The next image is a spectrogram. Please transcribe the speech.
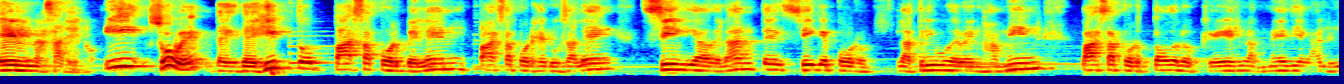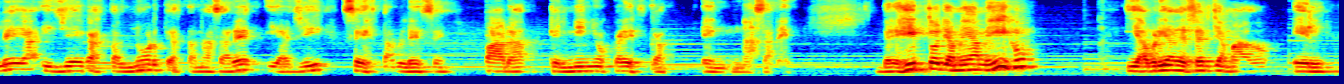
El Nazareno. Y sube desde Egipto, pasa por Belén, pasa por Jerusalén, sigue adelante, sigue por la tribu de Benjamín, pasa por todo lo que es la media Galilea y llega hasta el norte, hasta Nazaret, y allí se establece para que el niño crezca en Nazaret. De Egipto llamé a mi hijo y habría de ser llamado el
